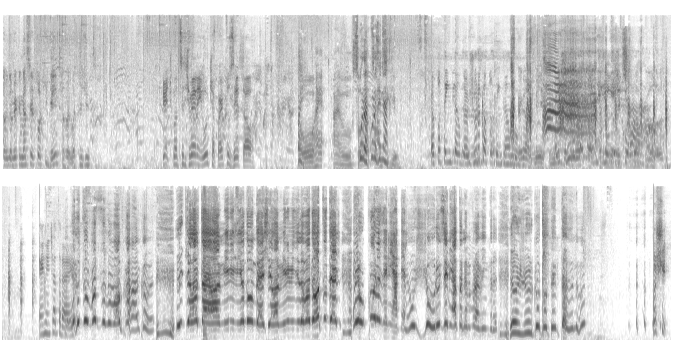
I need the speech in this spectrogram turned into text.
Ainda bem que me acertou aqui dentro, velho. Não acredito. Gente, quando vocês tiverem ult, aperta o Z tá, e tal. O eu Ah, o Cura, cura, Zenyatta. Eu tô tentando, eu juro que eu tô tentando. Pega a eu aqui, né? Tem gente atrás. Eu tô passando mal com a água, velho. E que ela tá, ela mini me, eu dou um dash, ela mini me de novo, eu dou outro dash. Eu curo, Zenyatta, eu juro, o tá olhando pra mim, tá? eu juro que eu tô tentando. Oxi!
